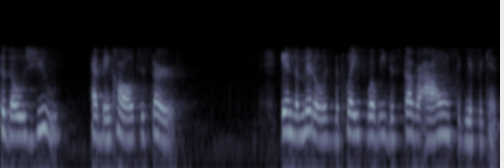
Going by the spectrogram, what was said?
to those you have been called to serve. In the middle is the place where we discover our own significance.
